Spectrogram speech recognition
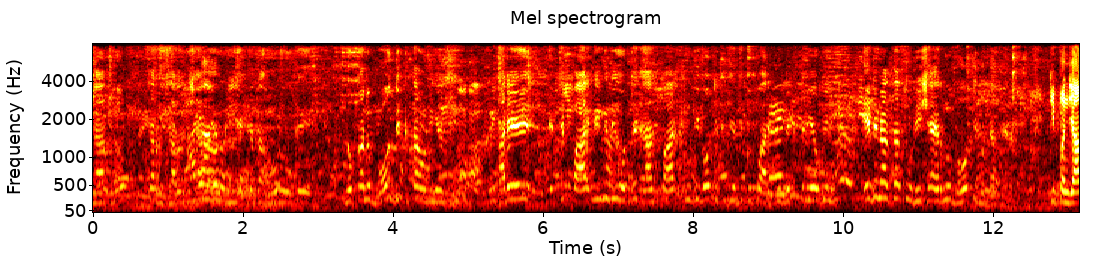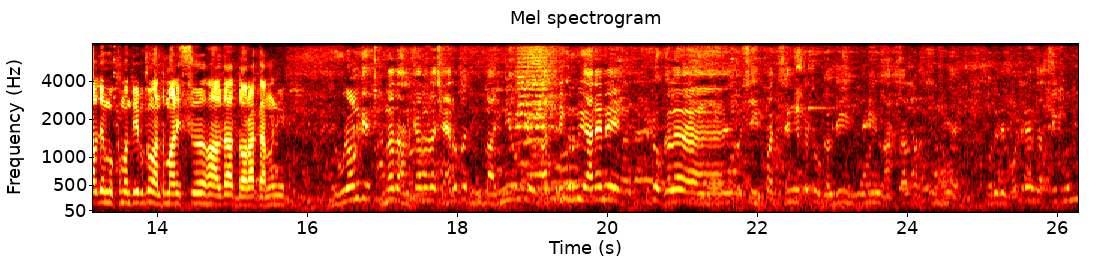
ਨਾ ਧਰਮਸ਼ਾਲਾ ਹੋ ਗਈ ਇੱਕ ਤਾਂ ਹੋਰ ਹੋ ਕੇ ਲੋਕਾਂ ਨੂੰ ਬਹੁਤ ਦਿੱਕਤਾਂ ਆਉਂਦੀਆਂ ਸੀ। ਅਰੇ ਇੱਥੇ ਪਾਰਕਿੰਗ ਦੀ ਉੱਥੇ ਖਾਸ ਪਾਰਕਿੰਗ ਦੀ ਬਹੁਤ ਦਿੱਕਤ ਸੀ ਇੱਥੇ ਕੋਈ ਪਾਰਕਿੰਗ ਦਿੱਕਤ ਨਹੀਂ ਆਉਗੀ ਇਹਦੇ ਨਾਲ ਤਾਂ ਧੂਰੀ ਸ਼ਹਿਰ ਨੂੰ ਬਹੁਤ ਹੀ ਵੱਡਾ ਫਾਇਦਾ। ਕੀ ਪੰਜਾਬ ਦੇ ਮੁੱਖ ਮੰਤਰੀ ਭਗਵੰਤ ਮਾਨ ਇਸ ਹਾਲ ਦਾ ਦੌਰਾ ਕਰਨਗੇ? ਜ਼ਰੂਰ ਆਉਣਗੇ। ਉਹਨਾਂ ਦਾ ਹਲਕਾ ਉਹਨਾਂ ਦਾ ਸ਼ਹਿਰ ਉਹ ਤਾਂ ਜ਼ਰੂਰ ਲਾਜ਼ਮੀ ਆਉਣਗੇ। 10 ਤਰੀਕ ਨੂੰ ਵੀ ਆ ਰਹੇ ਨੇ ਢੋਗਲ ਸ਼ਹੀਦ ਭਗਤ ਸਿੰਘ ਤੇ ਢੋਗਲ ਦੀ ਜਿਹੜੀ ਹਰ ਸਾਲ ਬਰਸੀ ਹੁੰਦੀ ਹੈ ਉਹਦੇ ਤੇ ਪਹੁੰਚ ਰਹੇ ਨੇ 10 ਤਰੀਕ ਨੂੰ ਵੀ।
